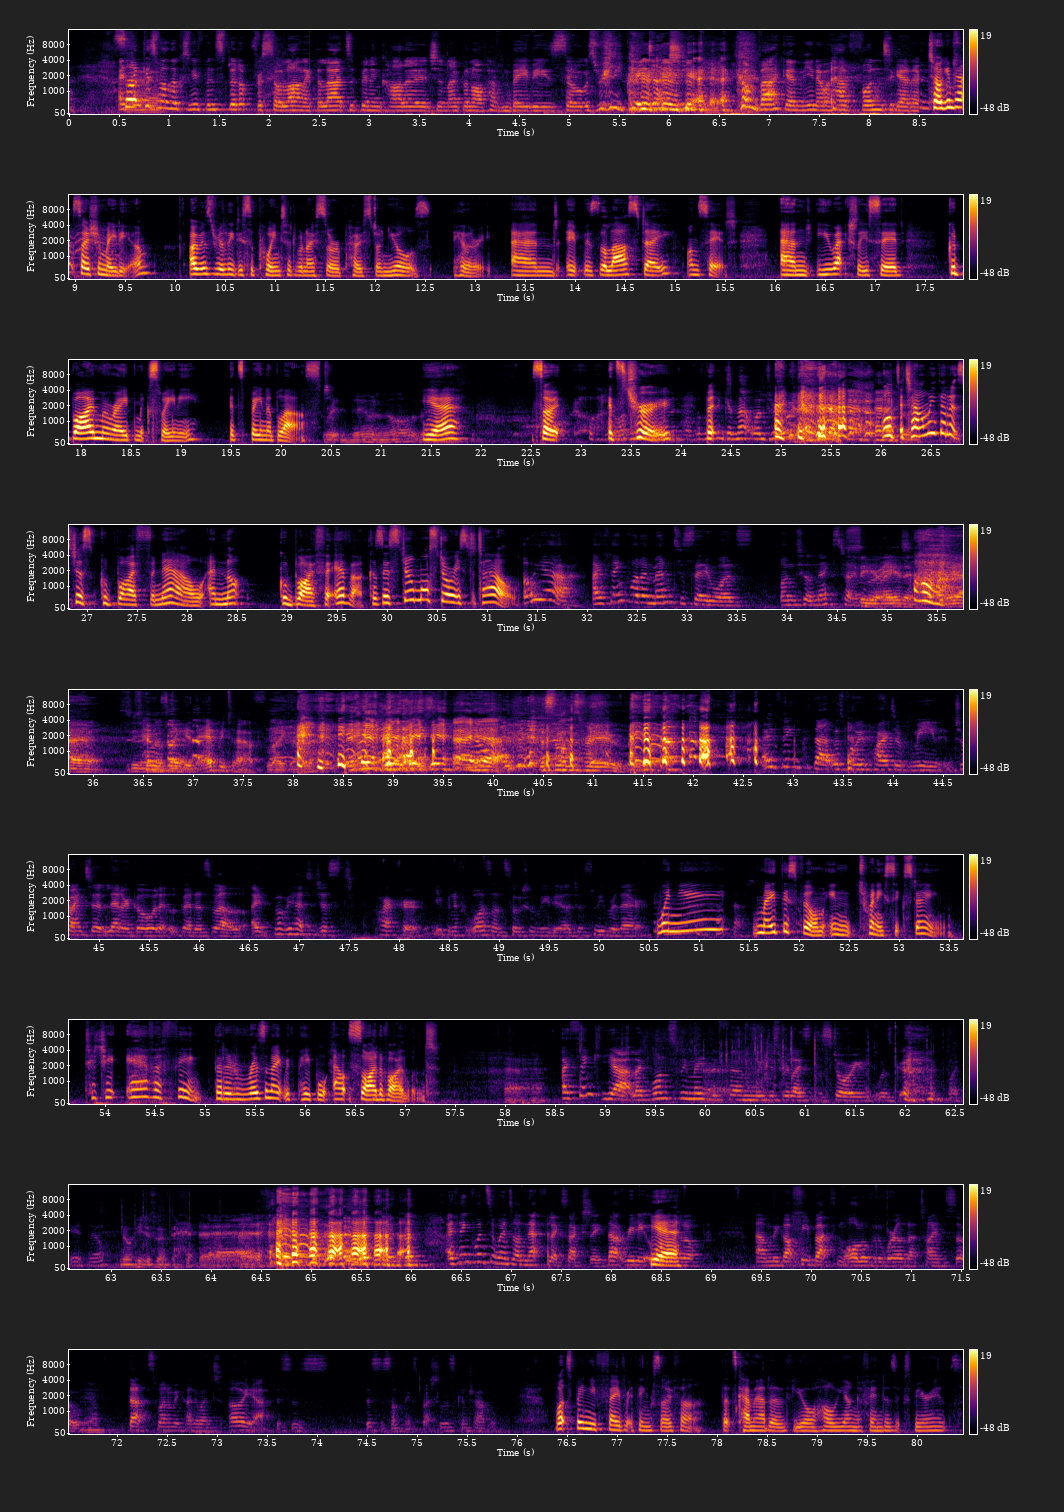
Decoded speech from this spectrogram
I So- think as well though because we've been split up for so long. Like the lads have been in college and I've been off having babies, so it was really great to actually come back and you know have fun together. Talking about social media, I was really disappointed when I saw a post on yours, Hilary, and it was the last day on set, and you actually said, Goodbye, Mairead McSweeney. It's been a blast. Written down and all. Yeah. So it's true. But Thinking that one through. well, tell me that it's just goodbye for now and not goodbye forever, because there's still more stories to tell. oh yeah, I think what I meant to say was until next time. See you Mairead. later. Ah. yeah, yeah. See you Sounds later. like an epitaph. Like yeah, yeah, yeah. This one's for you. I think that was probably part of me trying to let her go a little bit as well. I probably had to just park her, even if it was on social media. I'll just leave her there. When you made this film in 2016, did you ever think that it would resonate with people outside of Ireland? Uh-huh. I think yeah, like once we made the film, we just realised that the story was good. what you know? no, he just went. Uh, I think once it went on Netflix, actually, that really opened Yeah. it up, and we got feedback from all over the world that time. So Yeah. that's when we kind of went, oh yeah, this is this is something special. This can travel. What's been your favourite thing so far that's come out of your whole young offenders experience?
